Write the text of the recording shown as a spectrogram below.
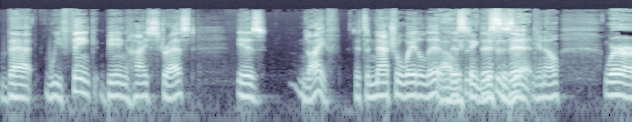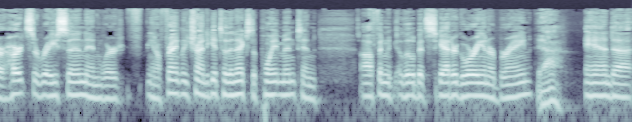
that we think being high stressed is life. It's a natural way to live. This, is, this, this is, is it, it. you know, where our hearts are racing and we're, you know, frankly trying to get to the next appointment and often a little bit scattergory in our brain. Yeah. and uh,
